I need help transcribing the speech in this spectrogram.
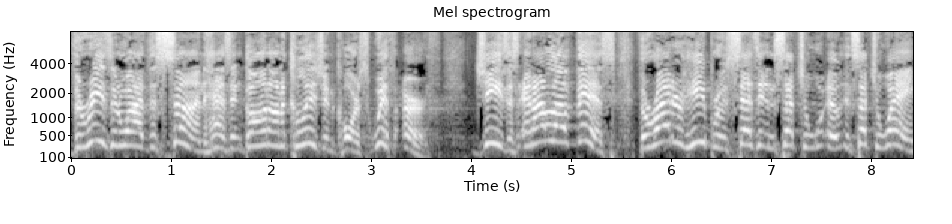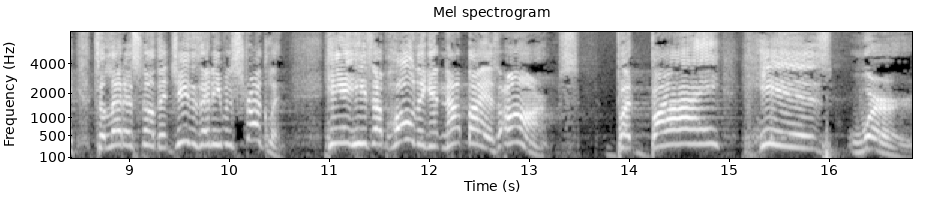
The reason why the sun hasn't gone on a collision course with Earth. Jesus. And I love this. The writer of Hebrews says it in such a, in such a way to let us know that Jesus ain't even struggling. He, he's upholding it not by his arms, but by his word.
